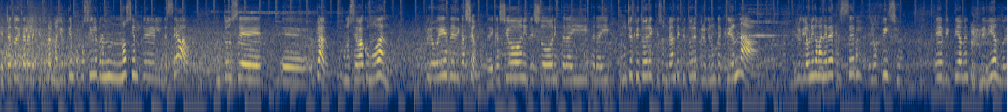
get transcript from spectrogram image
que trato de dedicarle a la escritura el mayor tiempo posible, pero no siempre el deseado. Entonces, eh, claro, uno se va acomodando. Pero es dedicación, dedicación y tesón estar ahí, estar ahí. Hay muchos escritores que son grandes escritores pero que nunca escriben nada. Creo que la única manera de ejercer el oficio efectivamente escribiendo y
